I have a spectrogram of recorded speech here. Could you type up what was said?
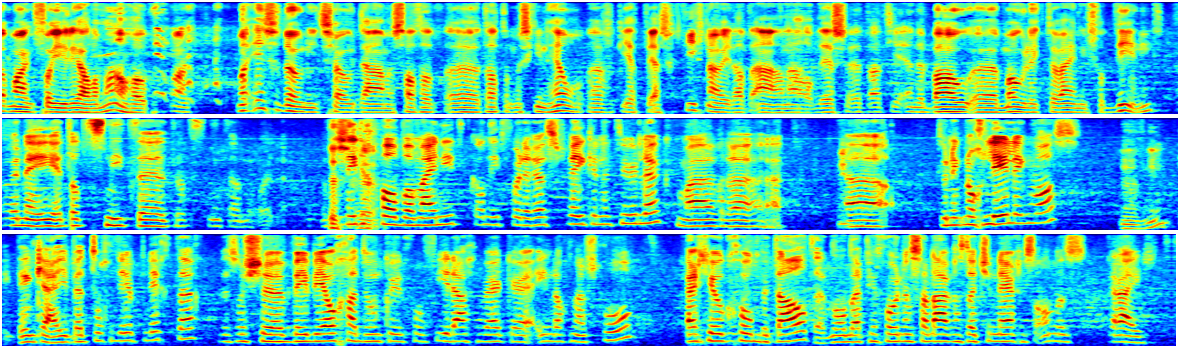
dat mag ik voor jullie allemaal hopen. Maar is het ook niet zo, dames, dat het, eh, dat het misschien heel eh, verkeerd perspectief nou je dat aanhaalt? Dus eh, dat je in de bouw mogelijk te weinig verdient. Oh nee, dat is niet, dat is niet aan de orde. Dus, in ieder geval bij mij niet. Ik kan niet voor de rest spreken natuurlijk. Maar toen ik nog leerling was, Mhm. ik denk ja, je bent toch leerplichtig. Dus als je BBL gaat doen, kun je gewoon vier dagen werken, één dag naar school. Krijg je ook gewoon betaald. En dan heb je gewoon een salaris dat je nergens anders krijgt.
